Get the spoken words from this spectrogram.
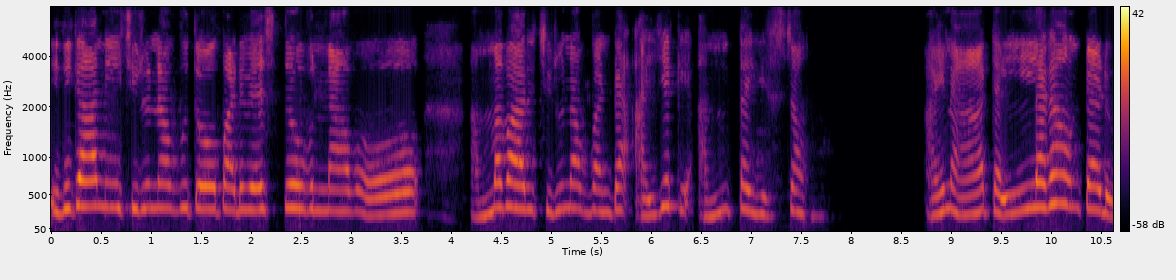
ఇదిగా నీ చిరునవ్వుతో పడివేస్తూ ఉన్నావో అమ్మవారి చిరునవ్వు అంటే అయ్యకి అంత ఇష్టం. ఆయన తెల్లగా ఉంటాడు.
